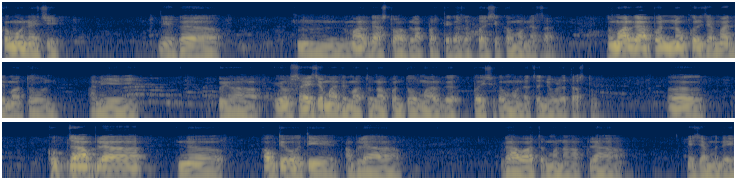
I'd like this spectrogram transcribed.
कमवण्याची एक मार्ग असतो आपला प्रत्येकाचा पैसे कमवण्याचा. तो मार्ग आपण नोकरीच्या माध्यमातून आणि किंवा व्यवसायाच्या माध्यमातून आपण तो मार्ग पैसे कमवण्याचा निवडत असतो. खूपदा आपल्या न अवतीभोवती आपल्या गावात म्हणा आपल्या ह्याच्यामध्ये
